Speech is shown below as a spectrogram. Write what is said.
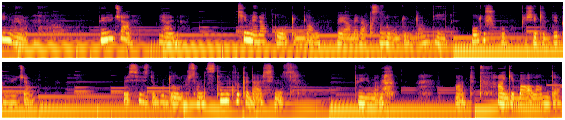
bilmiyorum. Büyüyeceğim yani. Ki meraklı olduğumdan veya meraksız olduğumdan değil. Oluş bu. Bir şekilde büyüyeceğim. Ve siz de burada olursanız tanıklık edersiniz. Büyümeme. Artık hangi bağlamda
